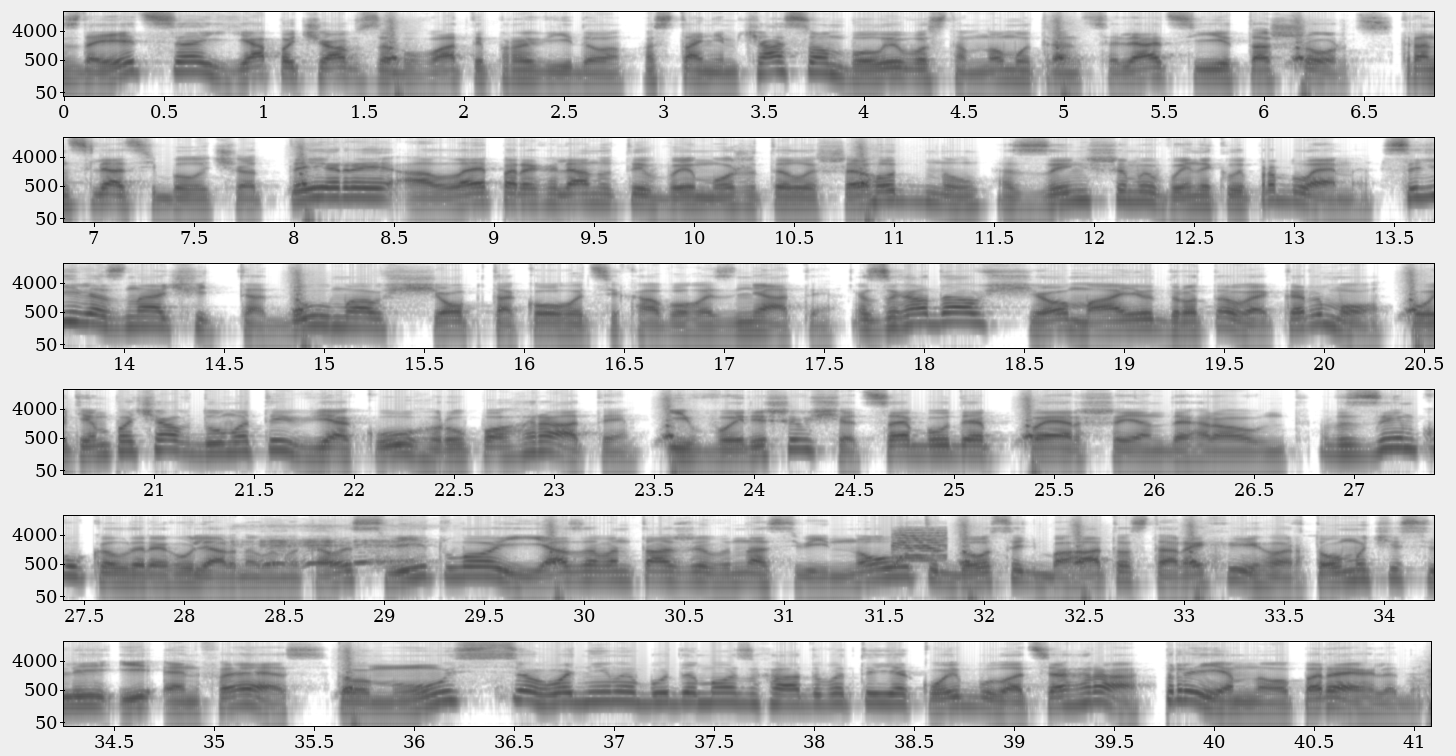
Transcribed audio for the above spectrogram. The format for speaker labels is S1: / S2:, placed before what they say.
S1: Здається, я почав забувати про відео. Останнім часом були в основному трансляції та шортс. Трансляцій було 4, але переглянути ви можете лише одну. З іншими виникли проблеми. Сидів я, значить, та думав, що б такого цікавого зняти. Згадав, що маю дротове кермо. Потім почав думати, в яку гру пограти, і вирішив, що це буде перший андеграунд. Взимку, коли регулярно вимикали світло, я завантажив на свій ноут досить багато старих ігор, в тому числі і НФС. Тому сьогодні ми будемо згадувати, якою була ця гра. Приємного перегляду.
